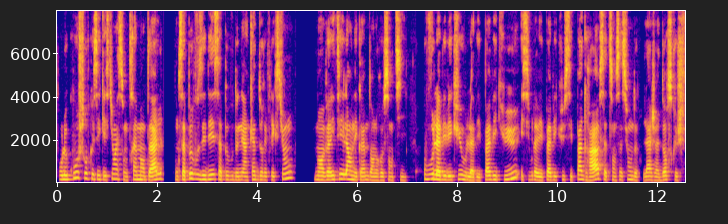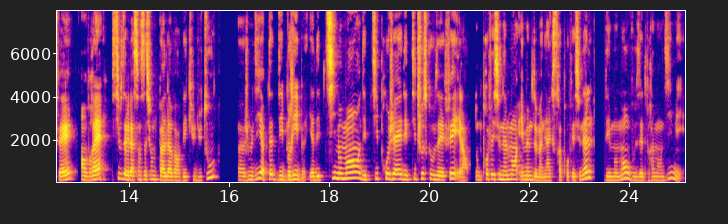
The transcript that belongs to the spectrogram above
Pour le coup, je trouve que ces questions, elles sont très mentales. Donc ça peut vous aider, ça peut vous donner un cadre de réflexion. Mais en vérité, là, on est quand même dans le ressenti. Ou vous l'avez vécu ou vous ne l'avez pas vécu. Et si vous ne l'avez pas vécu, c'est pas grave. Cette sensation de là, j'adore ce que je fais. En vrai, si vous avez la sensation de ne pas l'avoir vécu du tout, euh, je me dis, il y a peut-être des bribes. Il y a des petits moments, des petits projets, des petites choses que vous avez fait. Et alors, donc professionnellement et même de manière extra-professionnelle, des moments où vous vous êtes vraiment dit, mais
